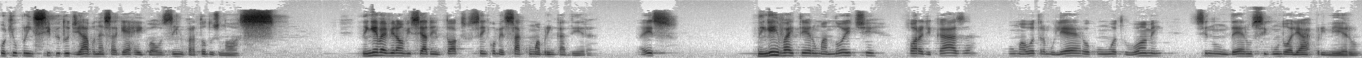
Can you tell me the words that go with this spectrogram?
porque o princípio do diabo nessa guerra é igualzinho para todos nós. Ninguém vai virar um viciado em tóxico sem começar com uma brincadeira. É isso? Ninguém vai ter uma noite fora de casa com uma outra mulher ou com um outro homem se não der um segundo olhar primeiro.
